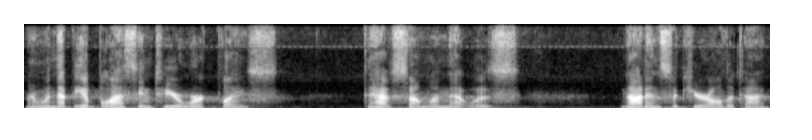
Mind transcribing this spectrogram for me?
I mean, wouldn't that be a blessing to your workplace to have someone that was not insecure all the time?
